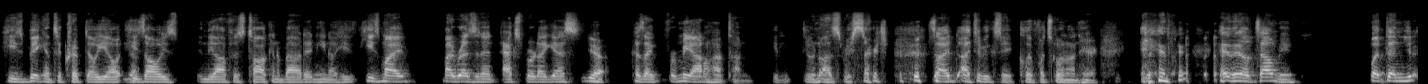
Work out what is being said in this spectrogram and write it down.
he's big into crypto. He he's always in the office talking about it. And, you know he's he's my my resident expert, I guess Yeah. because like for me, I don't have time to do all this research. so I, I typically say, Cliff, what's going on here? And, and then he'll tell me. But then you know,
